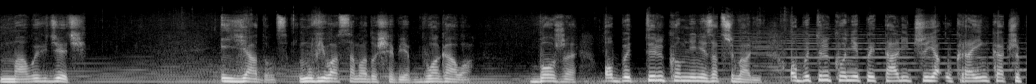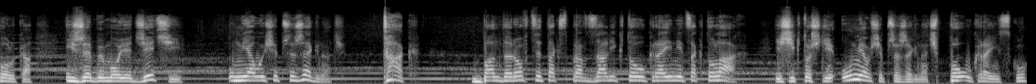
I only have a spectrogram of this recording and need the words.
małych dzieci. I jadąc, mówiła sama do siebie, błagała. Boże, oby tylko mnie nie zatrzymali, oby tylko nie pytali, czy ja Ukrainka, czy Polka i żeby moje dzieci umiały się przeżegnać. Tak, banderowcy tak sprawdzali, kto Ukrainiec, a kto Lach. Jeśli ktoś nie umiał się przeżegnać po ukraińsku,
